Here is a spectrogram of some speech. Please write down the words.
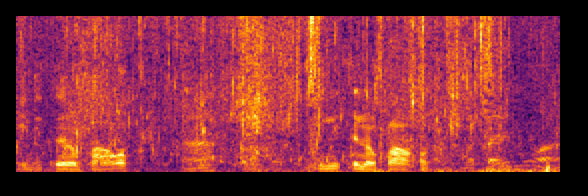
Init na lang pa ako. Ha? Init na lang pa ako. Basahin mo ah.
